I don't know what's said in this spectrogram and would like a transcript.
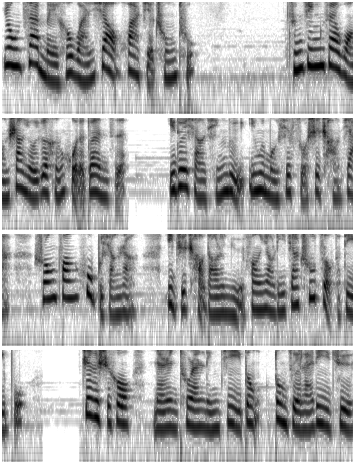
用赞美和玩笑化解冲突。曾经在网上有一个很火的段子，一对小情侣因为某些琐事吵架，双方互不相让，一直吵到了女方要离家出走的地步。这个时候，男人突然灵机一动，动嘴来了一句：“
